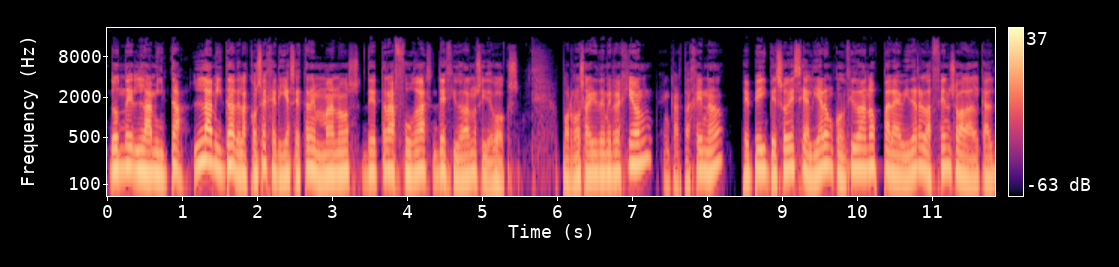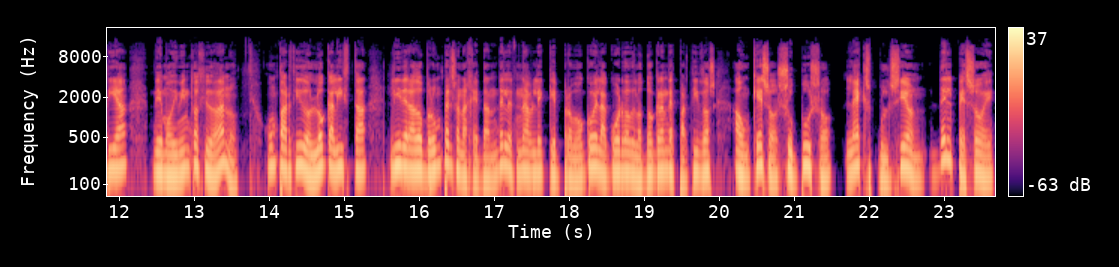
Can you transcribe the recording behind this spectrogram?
donde la mitad, la mitad de las consejerías están en manos de tráfugas de Ciudadanos y de Vox. Por no salir de mi región, en Cartagena, PP y PSOE se aliaron con Ciudadanos para evitar el ascenso a la alcaldía de Movimiento Ciudadano, un partido localista liderado por un personaje tan deleznable que provocó el acuerdo de los dos grandes partidos, aunque eso supuso la expulsión del PSOE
